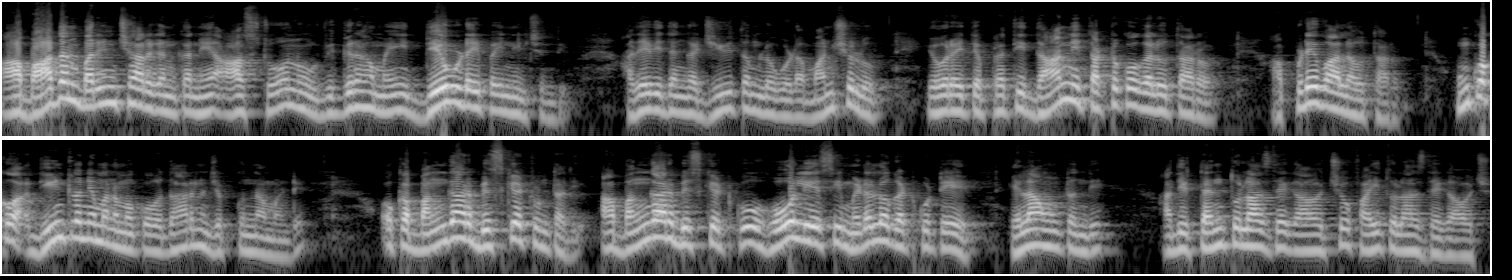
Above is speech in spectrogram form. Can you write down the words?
ఆ బాధను భరించారు కనుకనే ఆ స్టోను విగ్రహమై దేవుడైపోయి నిలిచింది. అదేవిధంగా జీవితంలో కూడా మనుషులు ఎవరైతే ప్రతి దాన్ని తట్టుకోగలుగుతారో అప్పుడే వాళ్ళు అవుతారు ఇంకొక దీంట్లోనే మనం ఒక ఉదాహరణ చెప్పుకుందామండి. ఒక బంగారు బిస్కెట్ ఉంటుంది. ఆ బంగారు బిస్కెట్కు హోల్ వేసి మెడలో కట్టుకుంటే ఎలా ఉంటుంది? అది టెన్ తులాస్దే కావచ్చు ఫైవ్ తులాస్దే కావచ్చు.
